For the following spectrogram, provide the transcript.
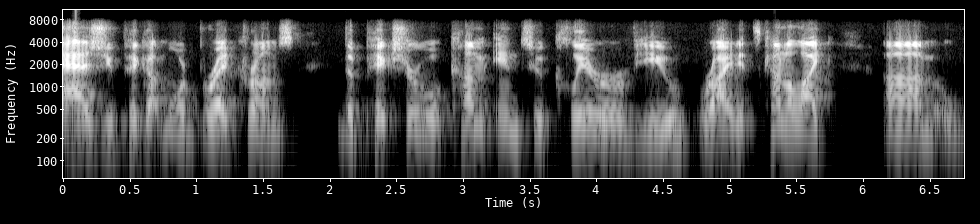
as you pick up more breadcrumbs, the picture will come into clearer view, right? It's kind of like um,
